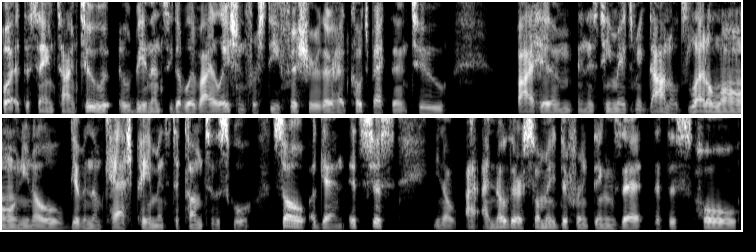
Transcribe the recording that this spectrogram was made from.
But at the same time, too, it would be an NCAA violation for Steve Fisher, their head coach back then, to buy him and his teammates McDonald's, let alone, you know, giving them cash payments to come to the school. So again, it's just, you know, I, I know there are so many different things that, that this whole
